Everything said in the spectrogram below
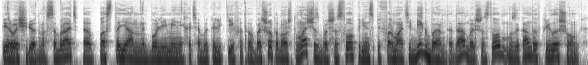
первоочередно, собрать э, постоянный, более-менее хотя бы коллектив этого большой, потому что у нас сейчас большинство, в принципе, в формате биг-бенда, да, большинство музыкантов приглашенных.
